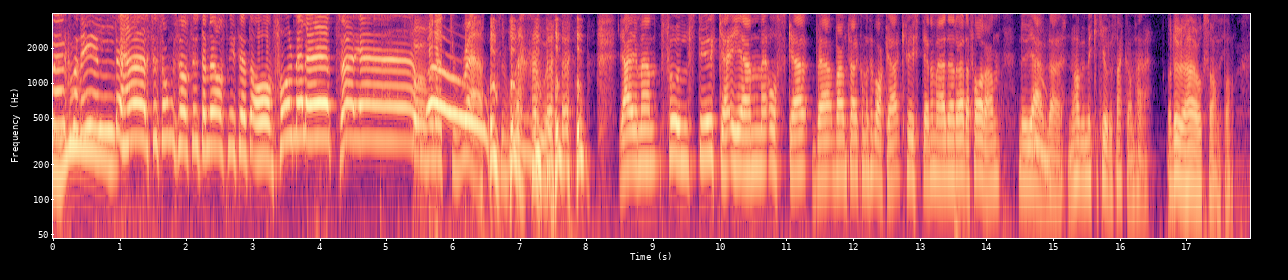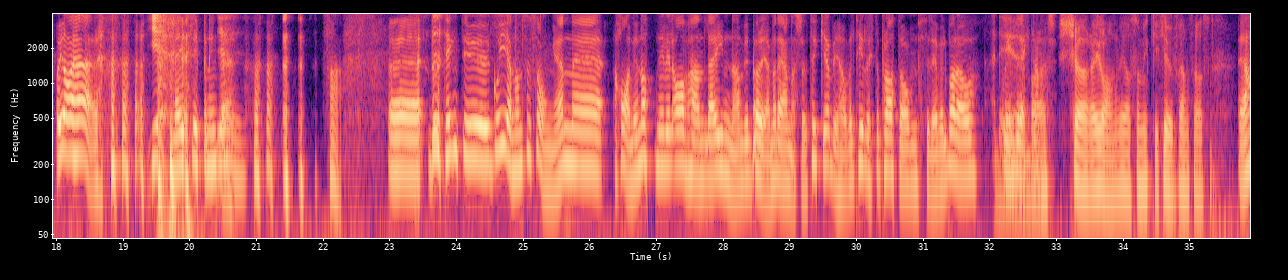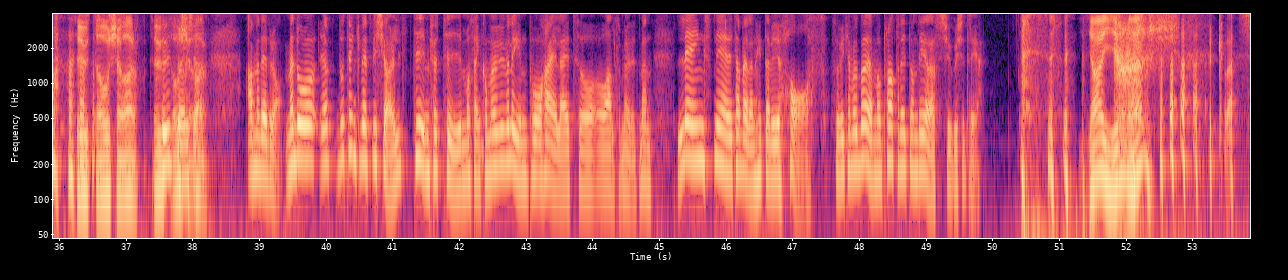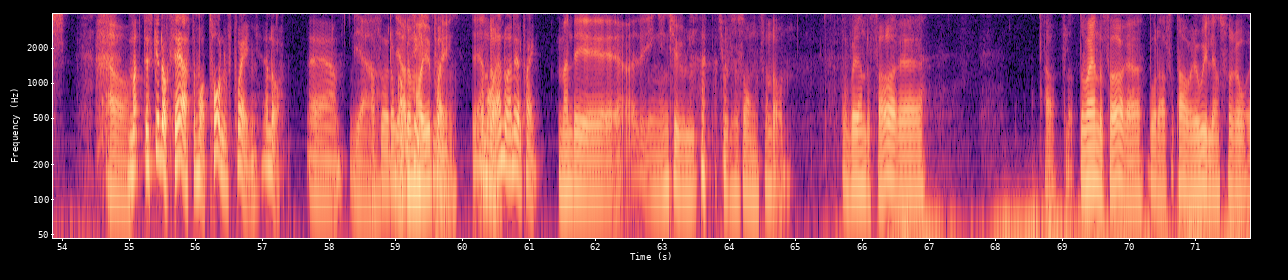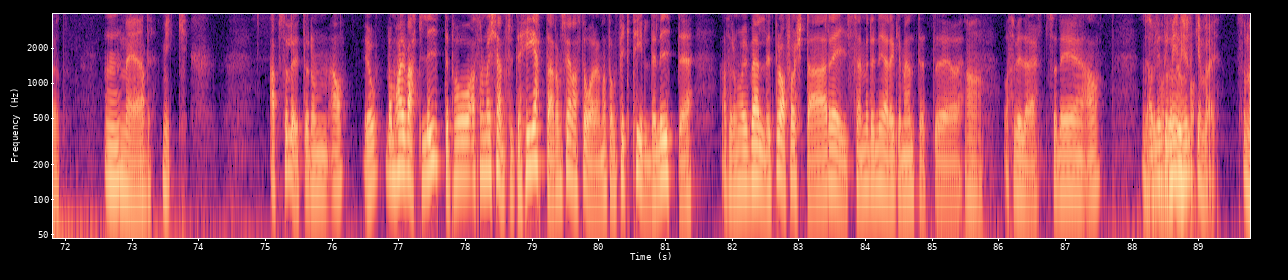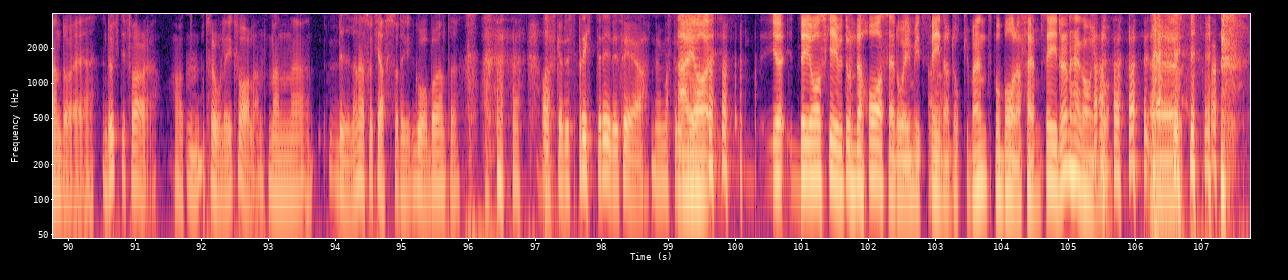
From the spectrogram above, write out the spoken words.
välkomna till det här säsongsavslutande avsnittet av Formel 1 Sverige! Formel 1 Rap! Jajamän, full styrka igen med Oskar. Varmt välkommen tillbaka. Christian är med, den röda faran. Nu jävlar, nu har vi mycket kul att snacka om här. Och du är här också Anton. Och jag är här! Mig slipper ni inte. Fan. Uh, vi tänkte ju gå igenom säsongen. Uh, har ni något ni vill avhandla innan vi börjar med det annars så tycker jag vi har väl tillräckligt att prata om så det är väl bara att Det gå in direkt bara annars. köra igång. Vi har så mycket kul framför oss. Ja, Tuta och kör. Tuta, Tuta och, och kör. kör. ja men det är bra. Men då, ja, då tänker vi att vi kör lite team för team och sen kommer vi väl in på highlights och, och allt som möjligt. Men längst ner i tabellen hittar vi ju Haas. Så vi kan väl börja med att prata lite om deras 2023. Jajamän. Crash. Ja, Ma- Det ska dock sägas, de har 12 poäng ändå. Eh, ja. Alltså, de ja de har ju sist, poäng. Det är de ändå. har ändå en del poäng. Men det är, det är ingen kul, kul säsong från dem. De var ju ändå före... Ja, förlåt. De var ändå före både Alfa Tauri och Williams förra året. Mm. Med Mick. Absolut, och de, ja, jo, de har ju varit lite på, alltså de har känts lite heta de senaste åren, att de fick till det lite. Alltså de var ju väldigt bra första racen med det nya reglementet eh, Ja. och så vidare. Så det, ja, Det så har väl inte de in gått uppåt. Hylkenberg. Som ändå är en duktig förare. Har varit Mm. otrolig i kvalen. Men eh, bilen är så kass så det går bara inte. Oskar det spritter i dig ser jag. Nu måste du Nej, få... jag, jag, det jag har skrivit under has är då i mitt fina dokument på bara fem sidor den här gången då.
